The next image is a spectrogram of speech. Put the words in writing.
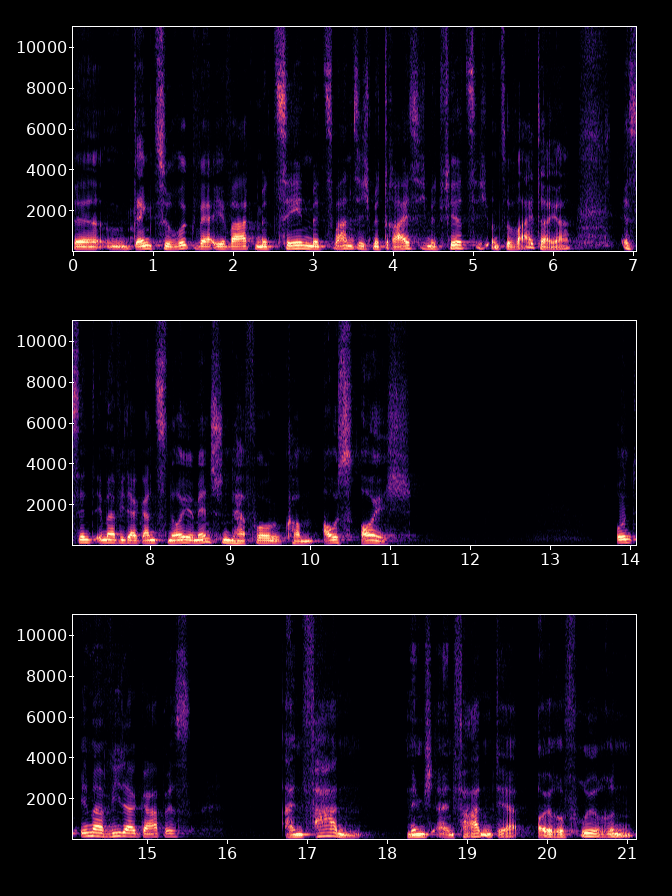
Äh, denkt zurück, wer ihr wart mit 10, mit 20, mit 30, mit 40 und so weiter. Ja? Es sind immer wieder ganz neue Menschen hervorgekommen aus euch. Und immer wieder gab es einen Faden, nämlich einen Faden, der eure früheren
